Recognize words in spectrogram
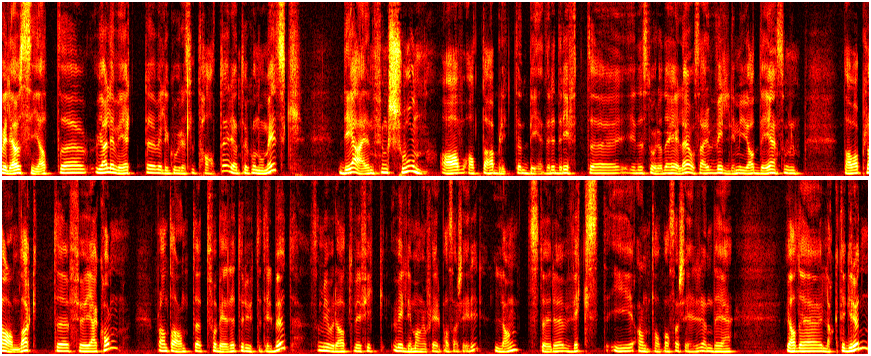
vil jeg jo si at eh, vi har levert eh, veldig gode resultater rent økonomisk. Det er en funksjon av at det har blitt en bedre drift eh, i det store og det hele. Og så er det veldig mye av det som da var planlagt før jeg kom. Bl.a. et forbedret rutetilbud som gjorde at vi fikk veldig mange flere passasjerer. Langt større vekst i antall passasjerer enn det vi hadde lagt til grunn.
